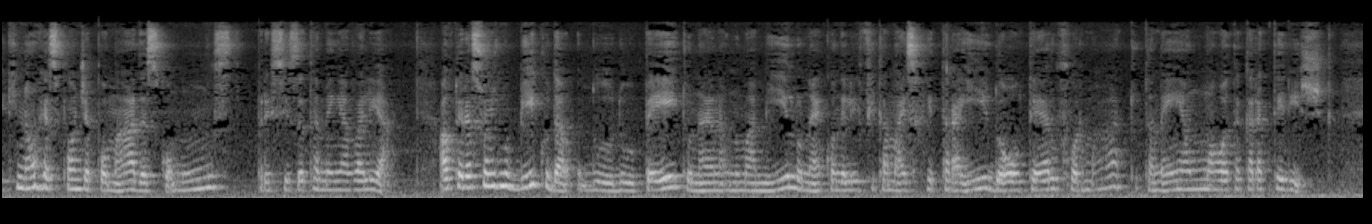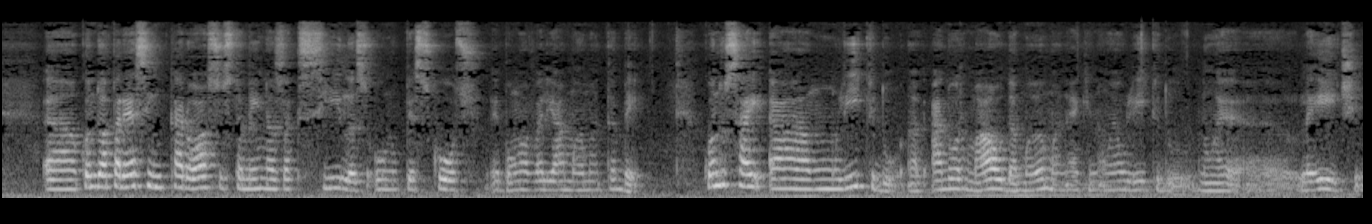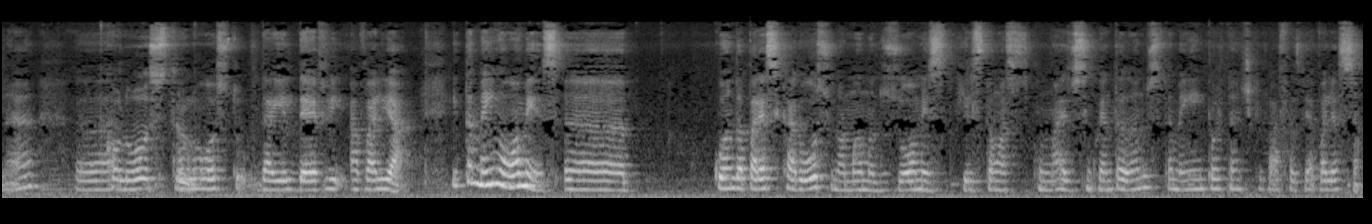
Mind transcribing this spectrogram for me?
que não responde a pomadas comuns, precisa também avaliar. Alterações no bico da, do, do, peito, né, no mamilo, né, quando ele fica mais retraído ou altera o formato, também é uma outra característica. Uh, quando aparecem caroços também nas axilas ou no pescoço, é bom avaliar a mama também. Quando sai uh, um líquido anormal da mama, né, que não é um líquido, não é uh, leite, né, uh, colostro. colostro, daí ele deve avaliar. E também homens, quando aparece caroço na mama dos homens que estão com mais de 50 anos, também é importante que vá fazer a avaliação.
